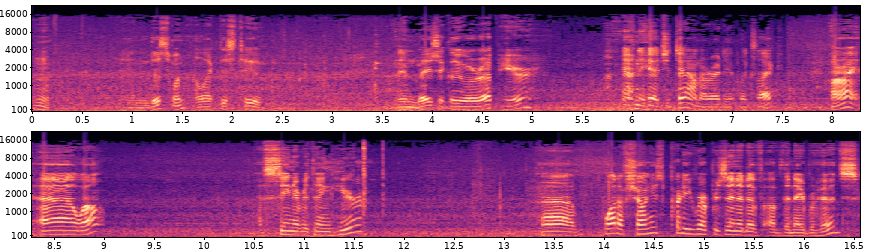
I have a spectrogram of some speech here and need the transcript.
Hmm. And this one, I like this too. And then basically we're up here on the edge of town already, it looks like. All right, uh, well, I've seen everything here. Uh, what I've shown you is pretty representative of the neighborhoods.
